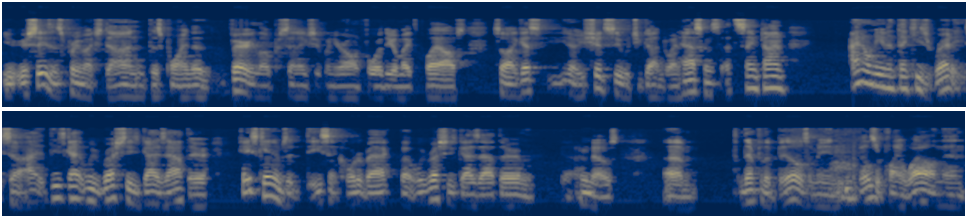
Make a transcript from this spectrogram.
your season's pretty much done at this point very low percentage when you're on four that you'll make the playoffs. So I guess you know you should see what you got in Dwayne Haskins. At the same time, I don't even think he's ready. So I these guys we rush these guys out there. Case Keenum's a decent quarterback, but we rush these guys out there, and you know, who knows. Um, then for the Bills, I mean, the Bills are playing well, and then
